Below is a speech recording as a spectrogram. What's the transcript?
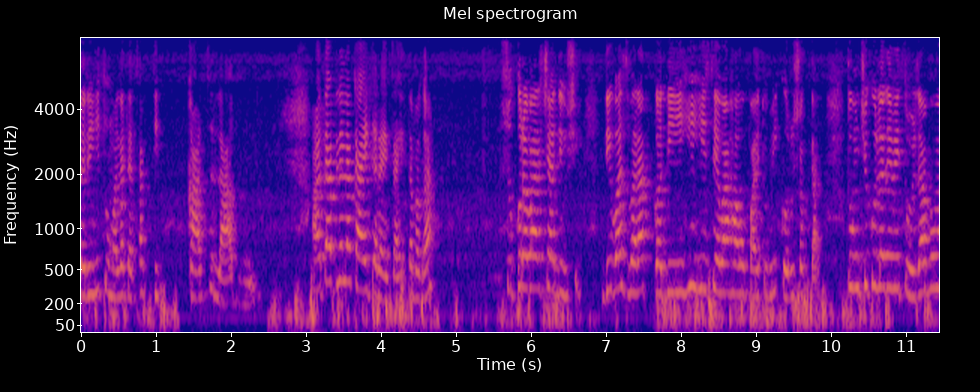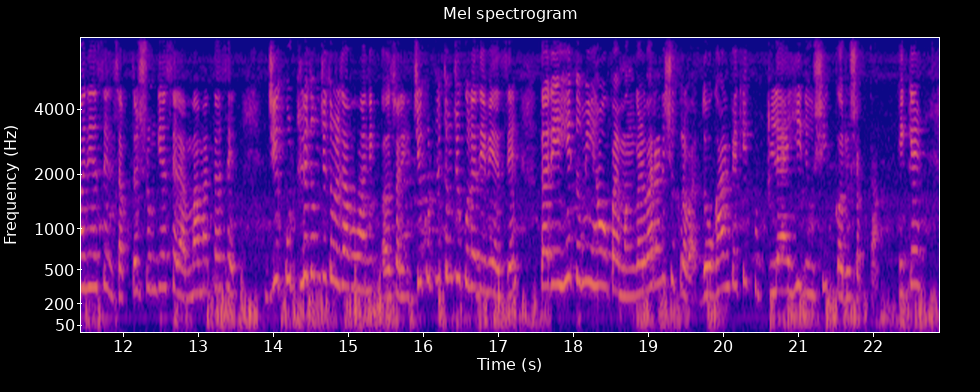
तरीही तुम्हाला त्याचा तितकाच लाभ होईल. आता आपल्याला काय करायचं आहे? तर बघा शुक्रवारच्या दिवशी. दिवसभरात कधीही ही सेवा हा उपाय तुम्ही करू शकता तुमची कुलदेवी तुळजाभवानी असेल सप्तशृंगी असेल अंबामाता असेल जी कुठली तुमची तुळजाभवानी सॉरी जी कुठली तुमची कुलदेवी असेल तरीही तुम्ही हा उपाय मंगळवार आणि शुक्रवार दोघांपैकी कुठल्याही दिवशी करू शकता. ठीक आहे?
